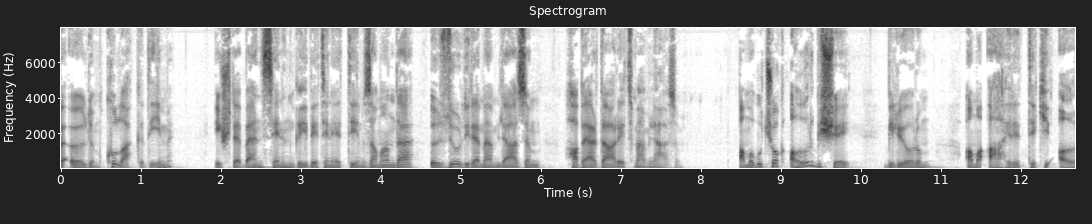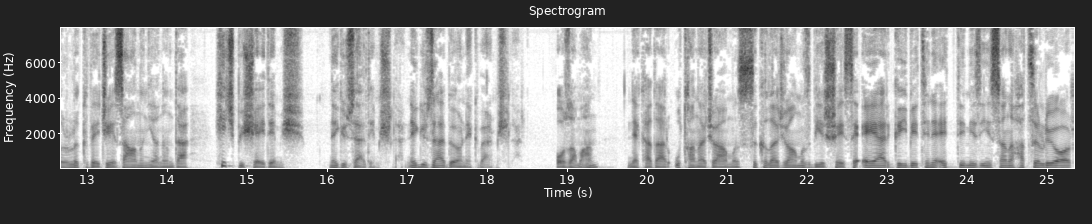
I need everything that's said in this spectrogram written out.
ve öldüm kul hakkı değil mi? İşte ben senin gıybetini ettiğim zaman da özür dilemem lazım, haberdar etmem lazım. Ama bu çok ağır bir şey, biliyorum ama ahiretteki ağırlık ve cezanın yanında hiçbir şey demiş. Ne güzel demişler, ne güzel bir örnek vermişler. O zaman ne kadar utanacağımız, sıkılacağımız bir şeyse eğer gıybetini ettiğimiz insanı hatırlıyor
